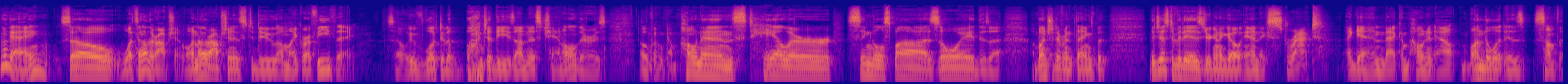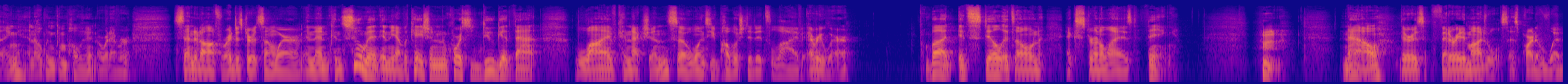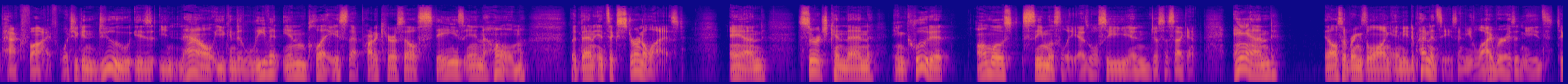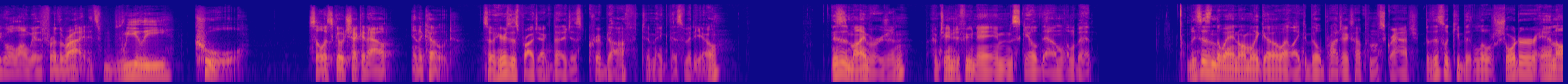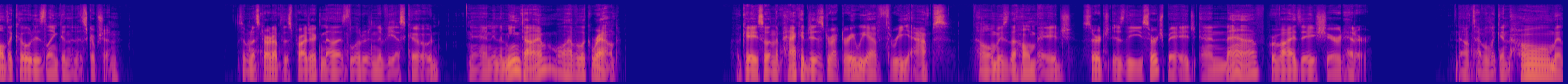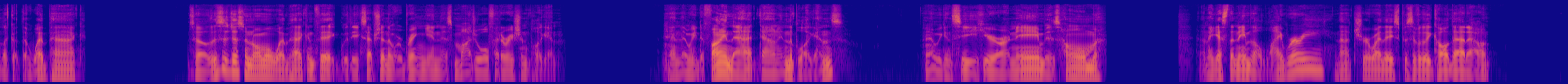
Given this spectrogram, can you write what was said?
Okay, so what's another option? Well, another option is to do a microFE thing. So we've looked at a bunch of these on this channel. There's Open Components, Tailor, Single Spa, Zoid. There's a, a bunch of different things, but the gist of it is you're going to go and extract again that component out, bundle it as something, an open component or whatever, send it off, register it somewhere, and then consume it in the application. And of course, you do get that live connection. So once you published it, it's live everywhere. But it's still its own externalized thing. Hmm. Now there is federated modules as part of Webpack 5. What you can do is you, now you can just leave it in place. That product carousel stays in home, but then it's externalized. And search can then include it almost seamlessly, as we'll see in just a second. And it also brings along any dependencies, any libraries it needs to go along with it for the ride. It's really cool. So let's go check it out in the code. So here's this project that I just cribbed off to make this video. This is my version. I've changed a few names, scaled down a little bit. This isn't the way I normally go. I like to build projects up from scratch, but this will keep it a little shorter and all the code is linked in the description. So I'm going to start up this project now that it's loaded into VS Code. And in the meantime, we'll have a look around. Okay, so in the packages directory, we have three apps Home is the home page, search is the search page, and nav provides a shared header. Now let's have a look in home and look at the Webpack. So this is just a normal Webpack config with the exception that we're bringing in this module federation plugin. And then we define that down in the plugins. And we can see here our name is home. And I guess the name of the library, not sure why they specifically called that out.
